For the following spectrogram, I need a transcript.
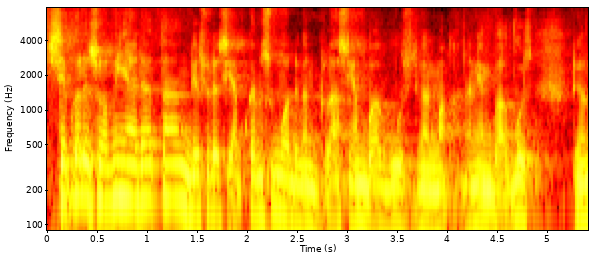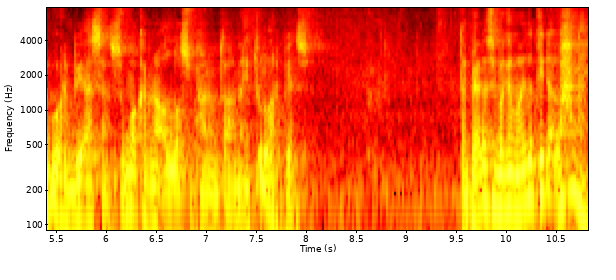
Setiap kali suaminya datang, dia sudah siapkan semua dengan gelas yang bagus, dengan makanan yang bagus, dengan luar biasa. Semua karena Allah subhanahu wa ta'ala. Nah, itu luar biasa. Tapi ada sebagian wanita tidak lalai.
